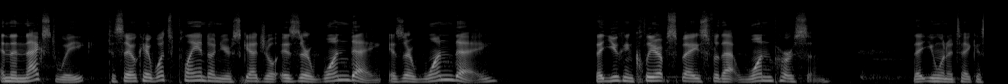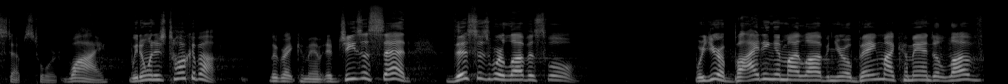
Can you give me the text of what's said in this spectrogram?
And the next week, to say, okay, what's planned on your schedule? Is there one day, is there one day that you can clear up space for that one person that you want to take a steps toward? Why? We don't want to just talk about the great commandment. If Jesus said, this is where love is full, where you're abiding in my love and you're obeying my command to love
